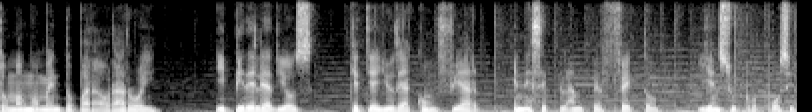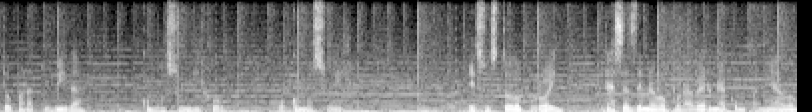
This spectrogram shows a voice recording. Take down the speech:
Toma un momento para orar hoy y pídele a Dios que te ayude a confiar en ese plan perfecto y en su propósito para tu vida como su hijo o como su hija. Eso es todo por hoy. Gracias de nuevo por haberme acompañado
